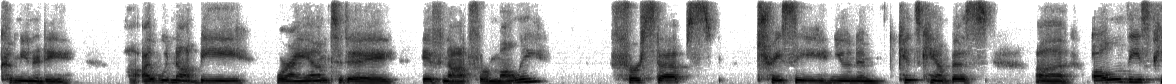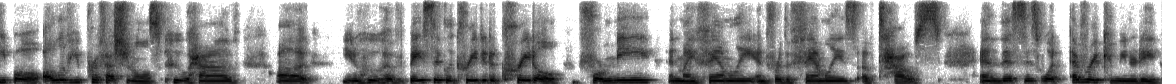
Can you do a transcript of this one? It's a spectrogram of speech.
community. I would not be where I am today if not for Molly, First Steps, Tracy, UNM Kids Campus, uh, all of these people, all of you professionals who have uh, you know, who have basically created a cradle for me and my family and for the families of Taos. And this is what every community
